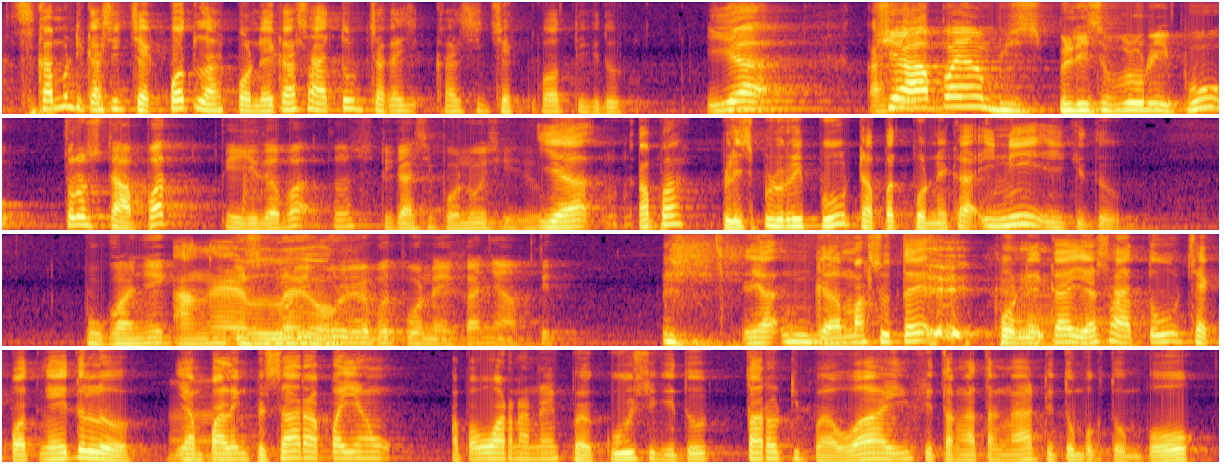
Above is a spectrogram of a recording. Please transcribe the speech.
Kamu dikasih jackpot lah, boneka satu dikasih kasih jackpot gitu. Iya. kasih- Siapa yang beli sepuluh ribu terus dapat kayak gitu pak, terus dikasih bonus gitu. Ya apa? Beli sepuluh ribu dapat boneka ini gitu. Bukannya Angel, sepuluh ribu dapat boneka nyapit. Ya enggak maksudnya boneka ya satu jackpotnya itu loh. Yang paling besar apa yang apa warnanya bagus gitu taruh di bawah di tengah-tengah ditumpuk-tumpuk.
